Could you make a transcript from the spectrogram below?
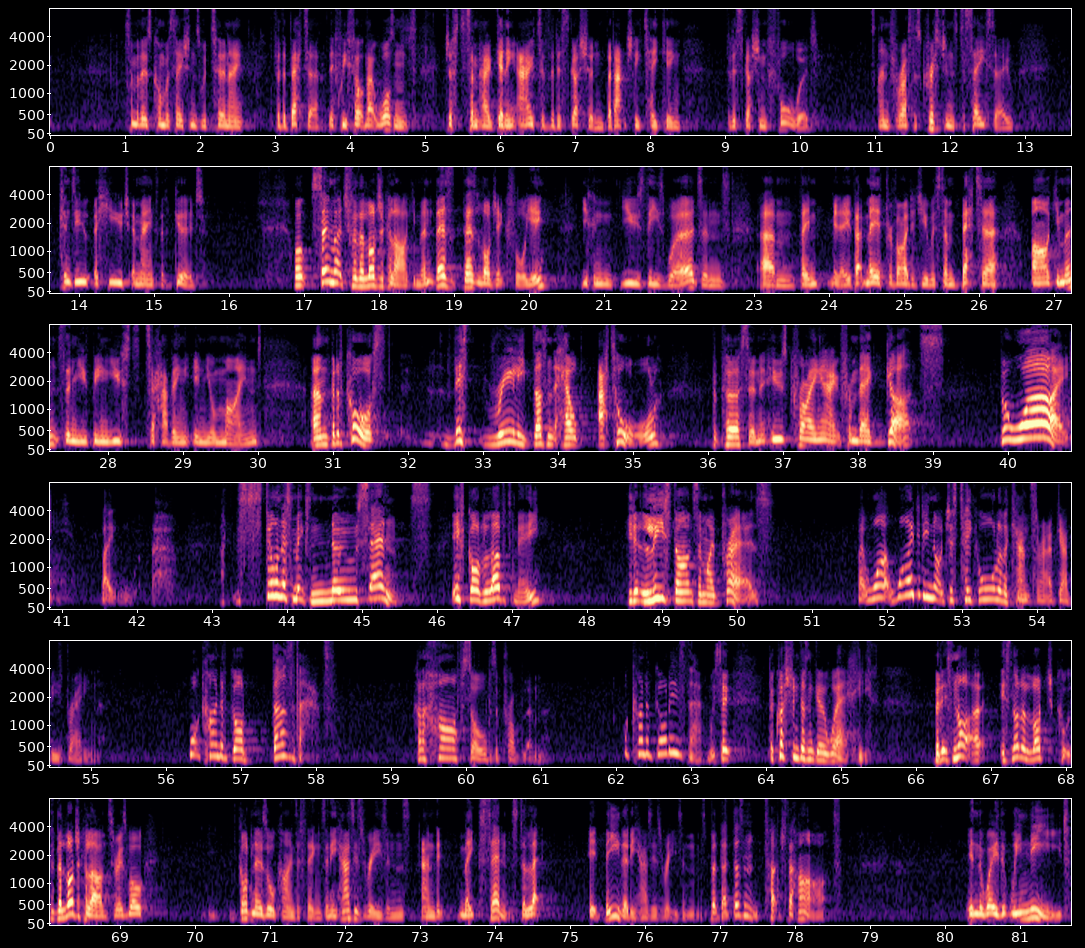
some of those conversations would turn out for the better if we felt that wasn't just somehow getting out of the discussion, but actually taking the discussion forward. And for us as Christians to say so can do a huge amount of good. Well, so much for the logical argument. There's, there's logic for you. You can use these words, and um, they, you know, that may have provided you with some better arguments than you've been used to having in your mind. Um, but of course, this really doesn't help at all the person who's crying out from their guts, but why? Like, stillness makes no sense. If God loved me, He'd at least answer my prayers. Like, why, why did He not just take all of the cancer out of Gabby's brain? What kind of God does that? Kind of half solves a problem. What kind of God is that? Say the question doesn't go away, but it's not a, it's not a logical. The logical answer is well, God knows all kinds of things, and He has His reasons, and it makes sense to let it be that He has His reasons. But that doesn't touch the heart in the way that we need.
